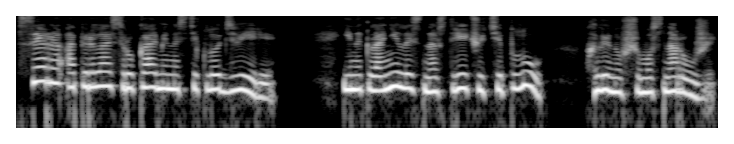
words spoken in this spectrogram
Сэра оперлась руками на стекло двери и наклонилась навстречу теплу, хлынувшему снаружи.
